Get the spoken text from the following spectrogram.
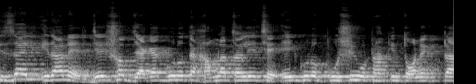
ইসরায়েল ইরানের যেই সব জায়গাগুলোতে হামলা চালিয়েছে, এইগুলো পুষিয়ে ওঠা কিন্তু অনেকটা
